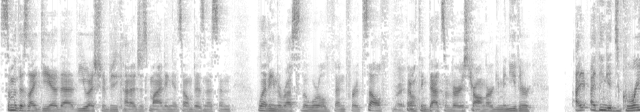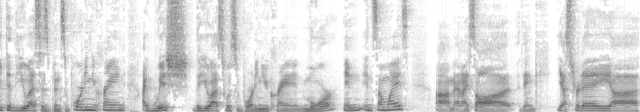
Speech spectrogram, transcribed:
some of this idea that the U.S. should be kind of just minding its own business and letting the rest of the world fend for itself. Right. I don't think that's a very strong argument either. I, I, think it's great that the U.S. has been supporting Ukraine. I wish the U.S. was supporting Ukraine more in in some ways. Um, and I saw, I think yesterday uh,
